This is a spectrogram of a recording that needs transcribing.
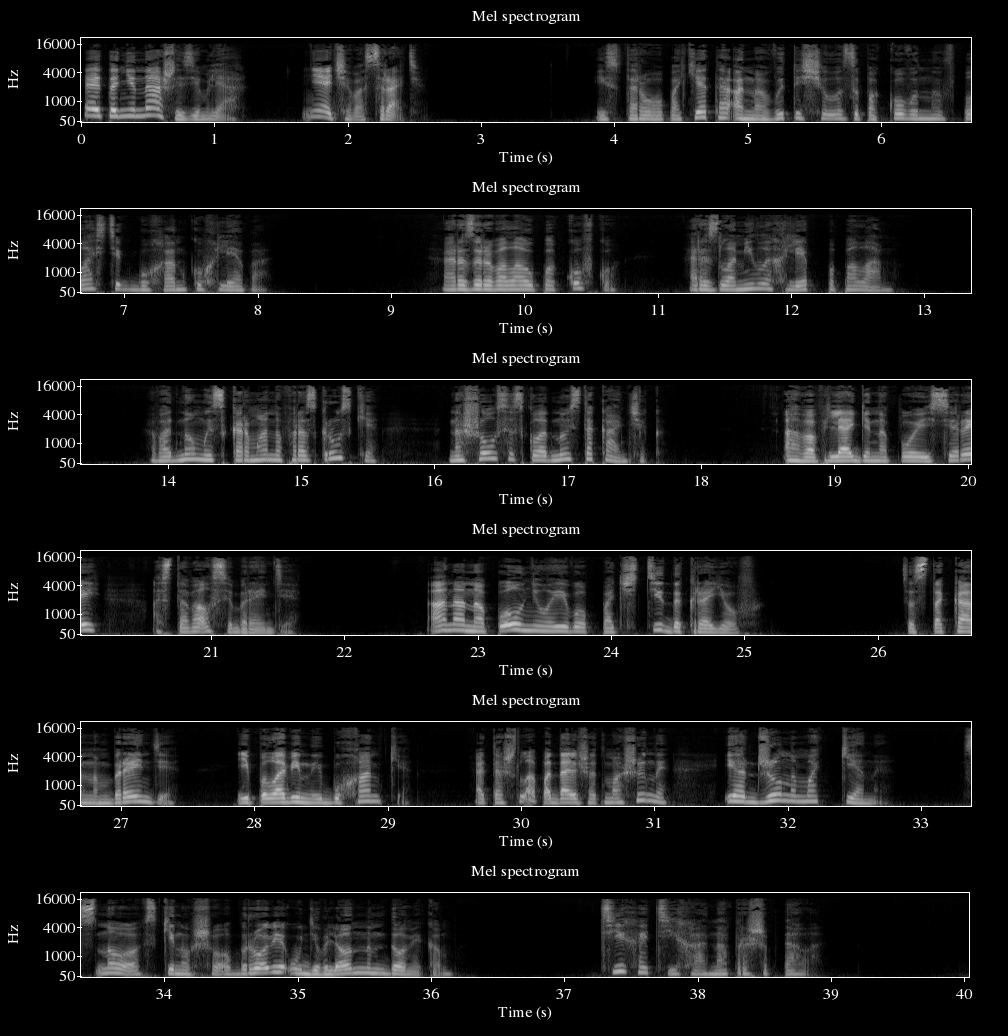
«Это не наша земля. Нечего срать». Из второго пакета она вытащила запакованную в пластик буханку хлеба. Разорвала упаковку, разломила хлеб пополам. В одном из карманов разгрузки нашелся складной стаканчик а во фляге на поясе Рэй оставался бренди. Она наполнила его почти до краев. Со стаканом бренди и половиной буханки отошла подальше от машины и от Джона Маккены, снова вскинувшего брови удивленным домиком. Тихо-тихо она прошептала.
